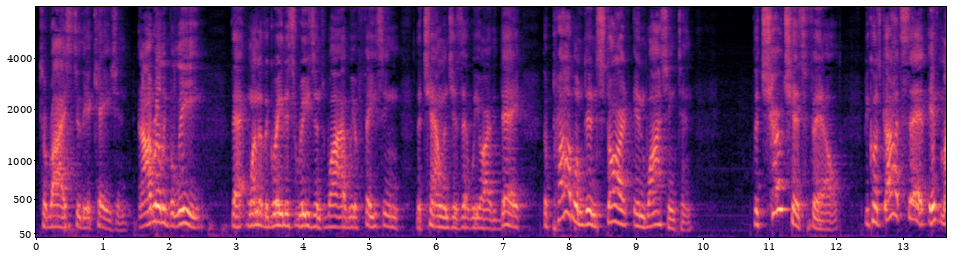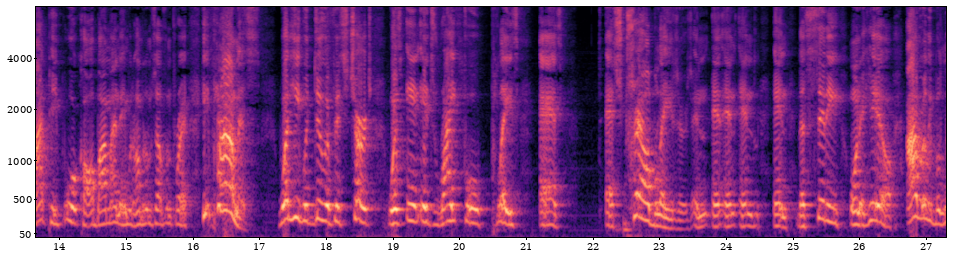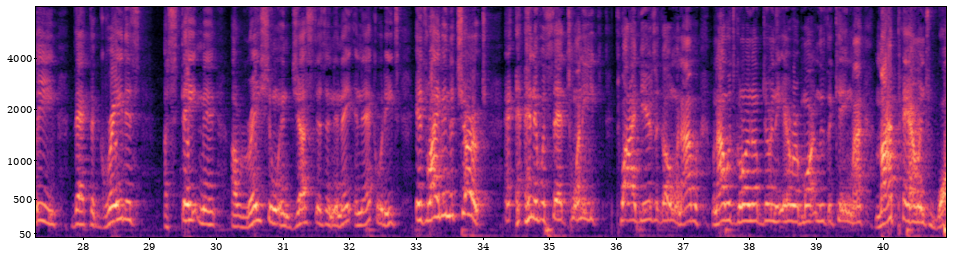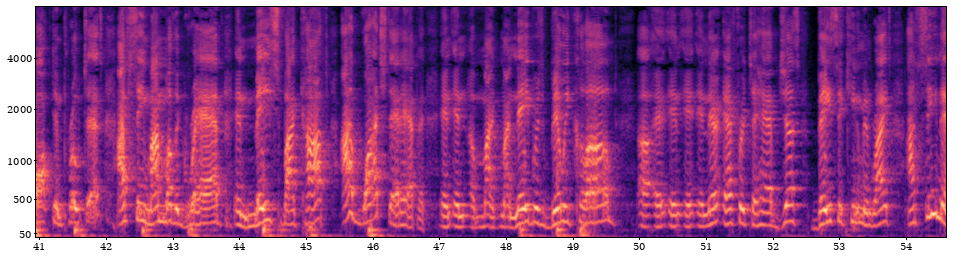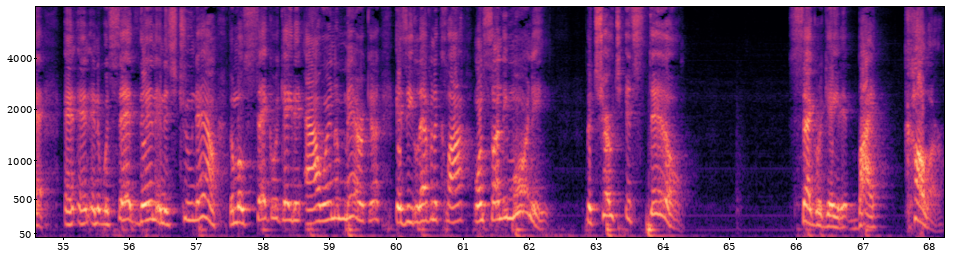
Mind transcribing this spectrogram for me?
to rise to the occasion? And I really believe that one of the greatest reasons why we're facing the challenges that we are today the problem didn't start in Washington. The church has failed because God said, if my people will call by my name would humble themselves in prayer, he promised what he would do if his church was in its rightful place as as trailblazers and, and, and, and, the city on a hill. I really believe that the greatest statement of racial injustice and inequities is right in the church. And it was said 20, five years ago when I when I was growing up during the era of Martin Luther King, my my parents walked in protest. I've seen my mother grabbed and maced by cops. I've watched that happen, and and uh, my my neighbors Billy clubbed. Uh, in, in, in their effort to have just basic human rights, I've seen that. And, and, and, it was said then, and it's true now, the most segregated hour in America is 11 o'clock on Sunday morning. The church is still segregated by color.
